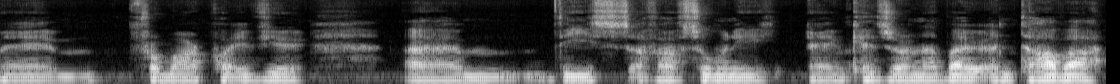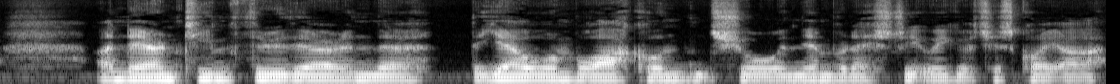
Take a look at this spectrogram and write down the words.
um, from our point of view. Um, these have so many um, kids running about, and to have a a Nairn team through there in the the yellow and black on show in the Inverness Street League, which is quite a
